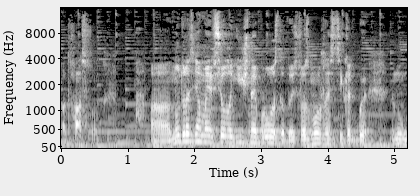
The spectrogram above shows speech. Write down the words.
от Haswell. А, ну, друзья мои, все логично и просто. То есть возможности, как бы, ну,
